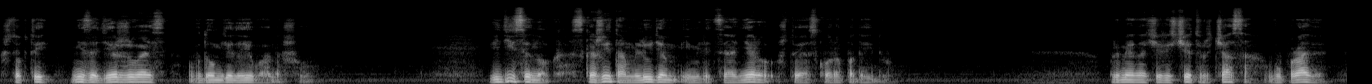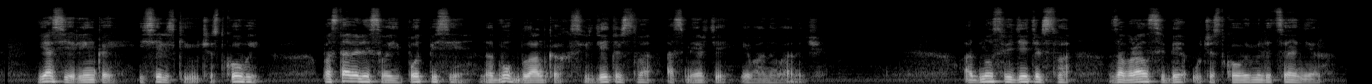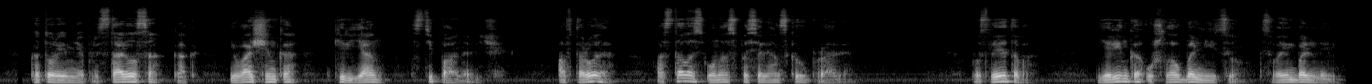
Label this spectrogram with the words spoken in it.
чтоб ты, не задерживаясь, в дом деда Ивана шел. Иди, сынок, скажи там людям и милиционеру, что я скоро подойду. Примерно через четверть часа в управе я с Яринкой и сельский участковый поставили свои подписи на двух бланках свидетельства о смерти Ивана Ивановича. Одно свидетельство забрал себе участковый милиционер, который мне представился как Иващенко Кирьян Степанович, а второе осталось у нас в поселянской управе. После этого Яринка ушла в больницу к своим больным,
